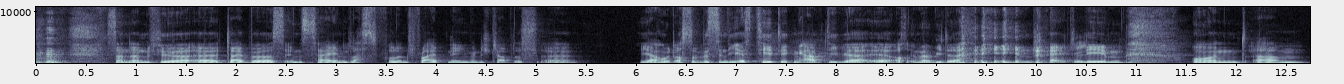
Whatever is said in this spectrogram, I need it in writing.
sondern für äh, diverse, insane, lustful and frightening. Und ich glaube, das äh, ja, holt auch so ein bisschen die Ästhetiken ab, die wir auch immer wieder in Drag leben. Und ähm,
